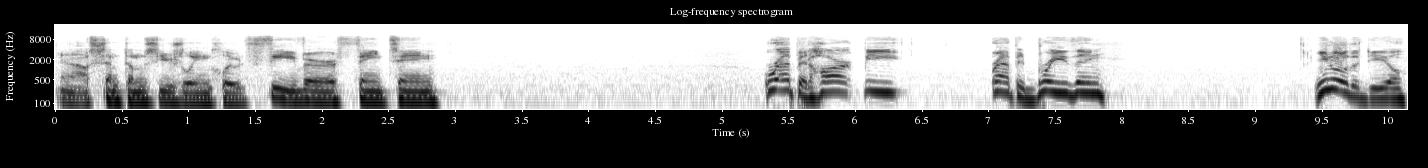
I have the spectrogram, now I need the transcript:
You know, symptoms usually include fever, fainting, rapid heartbeat, rapid breathing. You know the deal.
